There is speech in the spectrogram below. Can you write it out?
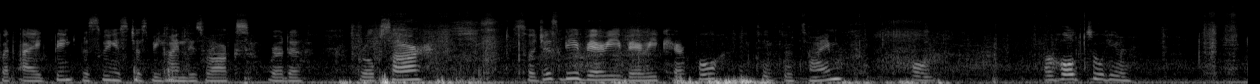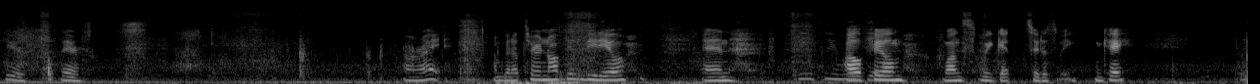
but I think the swing is just behind these rocks where the ropes are. So just be very very careful. And take your time. Hold or hold two here here there all right i'm gonna turn off this video and See if we make i'll it. film once we get to the swing okay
